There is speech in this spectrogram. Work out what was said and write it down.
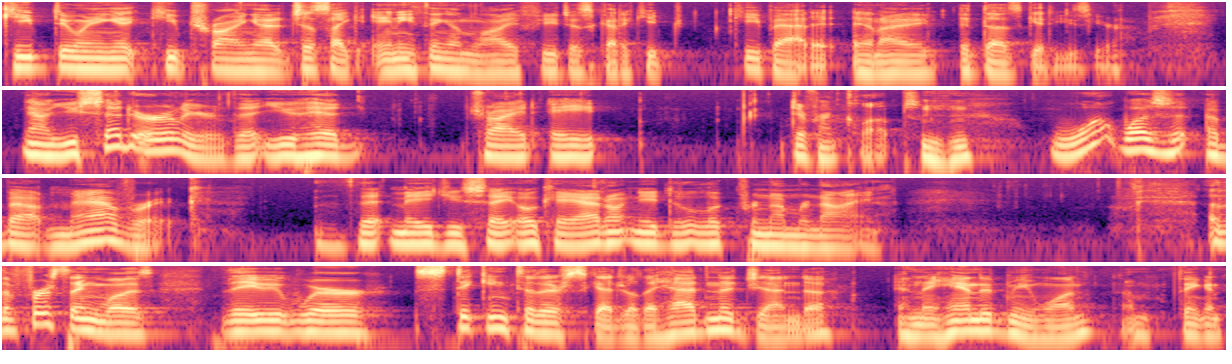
keep doing it, keep trying at it. Just like anything in life, you just got to keep keep at it, and I it does get easier. Now, you said earlier that you had tried eight different clubs. Mm-hmm. What was it about Maverick that made you say, "Okay, I don't need to look for number nine? Uh, the first thing was they were sticking to their schedule. They had an agenda and they handed me one. I'm thinking,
